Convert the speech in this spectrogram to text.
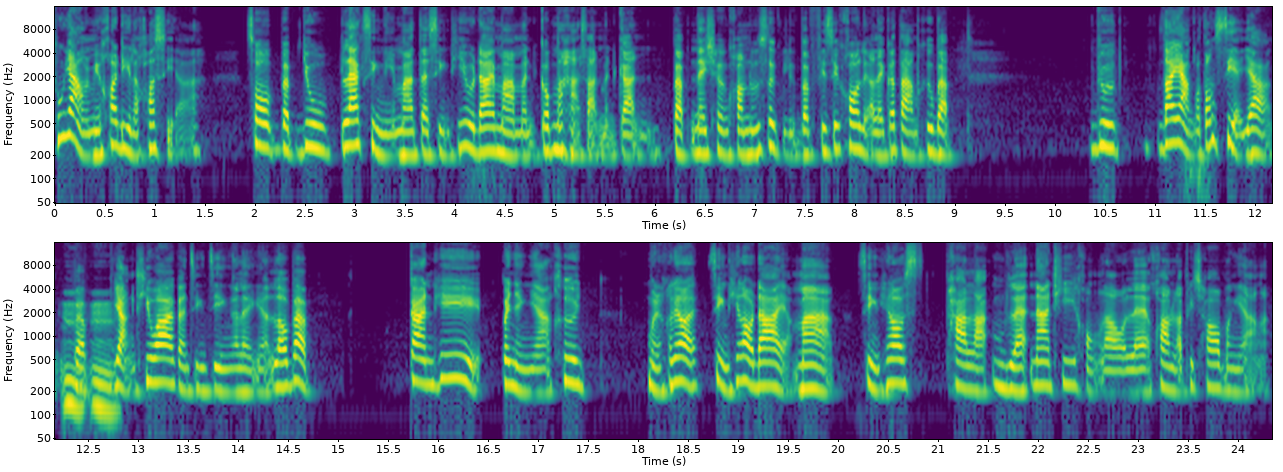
ทุกอย่างมันมีข้อดีและข้อเสียโซแบบยูแลกสิ่งนี้มา แต่สิ่งที่ยูได้มามันก็มหาศาลเหมือนกัน แบบในเชิงความรู้สึกหรือแบบฟิสิกอลหรืออะไรก็ตามคือแบบยู ได้อย่างก็ต้องเสียอย่างอืมแบบอืมอย่างที่ว่ากันจริง ๆ อะไรเงี้ยแล้วแบบการที่เป็นอย่างเงี้ยคือเหมือนเขาเรียกว่าอะไรสิ่งที่เราได้อะมาก สิ่งที่เราภาระและหน้าที่ของเราและความรับผิดชอบบางอย่างอะ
